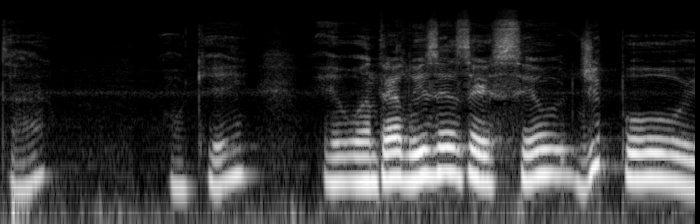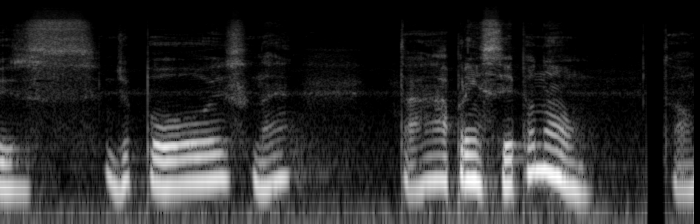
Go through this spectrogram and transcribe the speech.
Tá? Ok? O André Luiz exerceu depois, depois, né? Tá? A princípio não. Então,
